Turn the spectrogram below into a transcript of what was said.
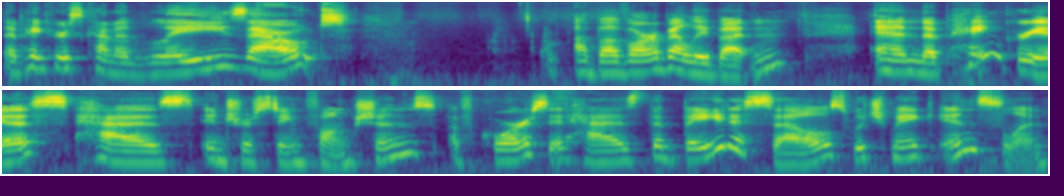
The pancreas kind of lays out above our belly button. And the pancreas has interesting functions. Of course, it has the beta cells, which make insulin.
